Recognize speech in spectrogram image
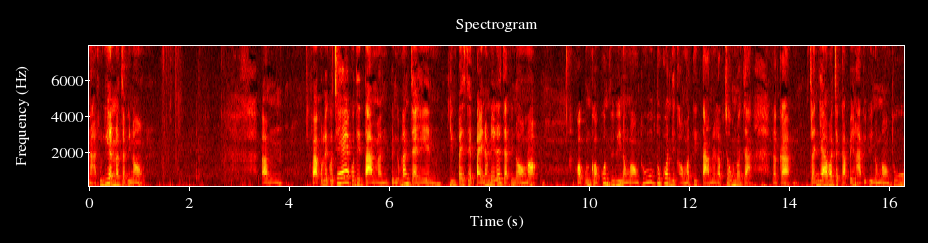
นาทุเรียนนาะจ้ะพี่น้องอืมฝากกดไลค์กดแชร์กดติดตามมันเป็นกำลังใจให้กินไปเสร็จไปน้ำเนได้จากพี่น้องเนาะขอบคุณขอบคุณพี่ๆน้องๆทุกทุกคนที่เขามาติดตามและรับชมเนาะจ้ะแล้วก็สัญญาว่าจะกลับไปหาพี่ๆน้องๆทุก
